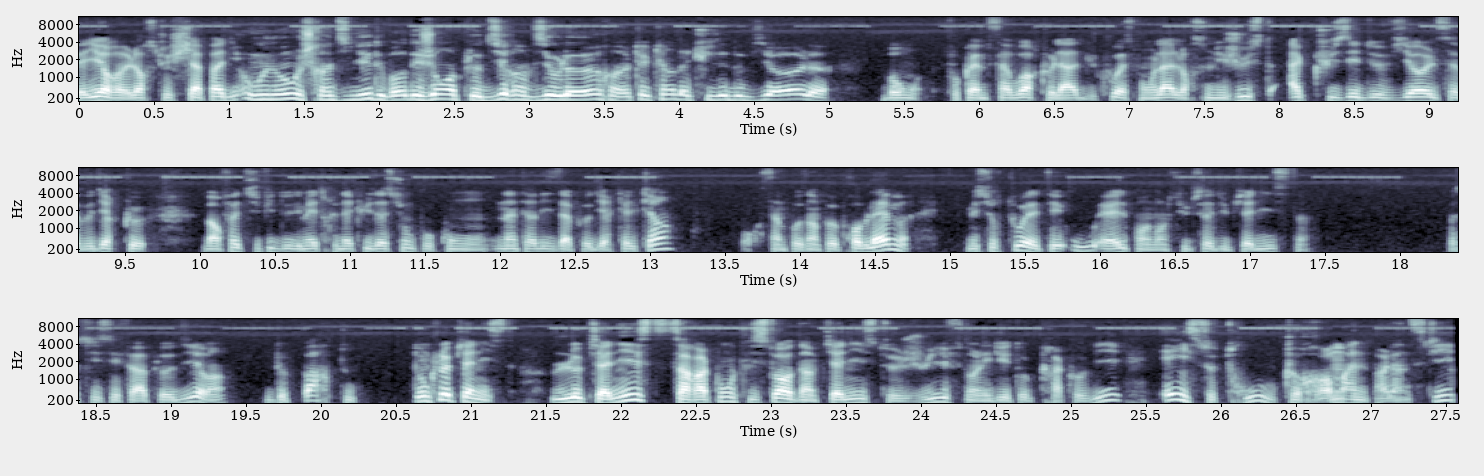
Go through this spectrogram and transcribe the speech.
D'ailleurs, lorsque Chiappa dit « Oh non, je serais indigné de voir des gens applaudir un violeur, hein, quelqu'un d'accusé de viol », Bon, faut quand même savoir que là, du coup, à ce moment-là, lorsqu'on est juste accusé de viol, ça veut dire que, bah, en fait, il suffit de mettre une accusation pour qu'on interdise d'applaudir quelqu'un. Bon, ça me pose un peu problème. Mais surtout, elle était où, elle, pendant le succès du pianiste? Parce qu'il s'est fait applaudir, hein, de partout. Donc le pianiste. Le pianiste, ça raconte l'histoire d'un pianiste juif dans les ghettos de Cracovie, et il se trouve que Roman Polanski,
